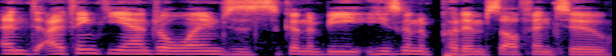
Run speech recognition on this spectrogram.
and I think DeAngelo Williams is going to be he's going to put himself into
